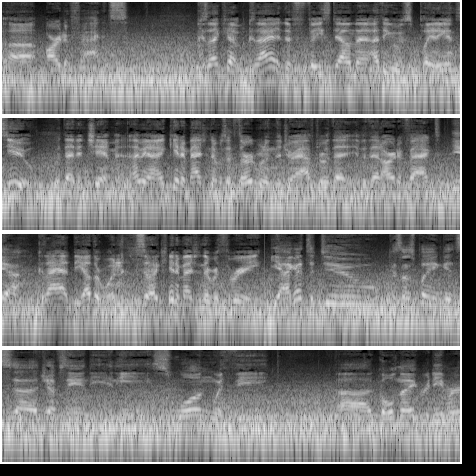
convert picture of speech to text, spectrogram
uh, artifacts. Because I kept, because I had to face down that. I think it was playing against you with that enchantment. I mean, I can't imagine there was a third one in the draft with that with that artifact. Yeah, Because I had the other one, so I can't imagine there were three. yeah. I got to do because I was playing against uh, Jeff Zandy, and he swung with the uh, Goldnight Redeemer.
